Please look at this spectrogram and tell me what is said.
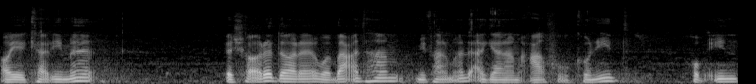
آیه کریمه اشاره داره و بعد هم میفرماید اگرم عفو کنید خب این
